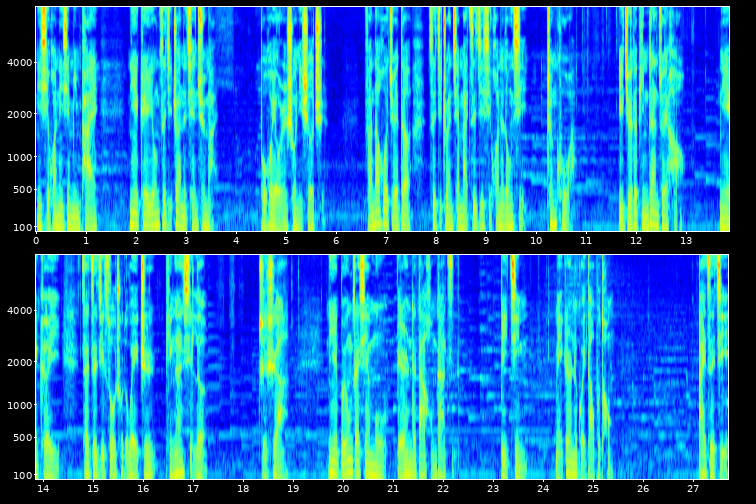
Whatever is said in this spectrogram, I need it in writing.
你喜欢那些名牌，你也可以用自己赚的钱去买，不会有人说你奢侈。反倒会觉得自己赚钱买自己喜欢的东西，真酷啊！你觉得平淡最好，你也可以在自己所处的位置平安喜乐。只是啊，你也不用再羡慕别人的大红大紫，毕竟每个人的轨道不同。爱自己，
